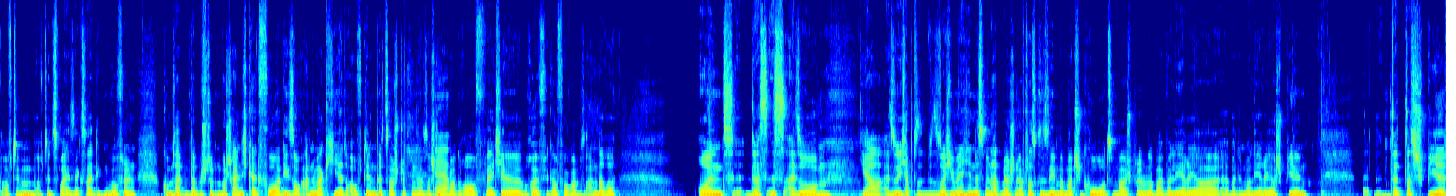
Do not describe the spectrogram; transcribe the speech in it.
auf, dem, auf den zwei sechsseitigen Würfeln kommt halt mit einer bestimmten Wahrscheinlichkeit vor, die ist auch anmarkiert auf den Pizzastücken, also da steht ja. immer drauf, welche häufiger vorkommt als andere. Und das ist also, ja, also ich habe solche Mechanismen hat man ja schon öfters gesehen, bei Machikoro zum Beispiel oder bei Valeria, äh, bei den Valeria-Spielen das Spiel,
